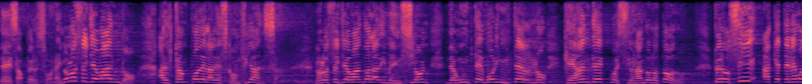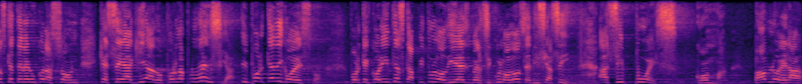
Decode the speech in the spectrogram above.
de esa persona. Y no lo estoy llevando al campo de la desconfianza. No lo estoy llevando a la dimensión de un temor interno que ande cuestionándolo todo. Pero sí a que tenemos que tener un corazón que sea guiado por la prudencia. ¿Y por qué digo esto? Porque en Corintios capítulo 10, versículo 12 dice así. Así pues, coma. Pablo era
